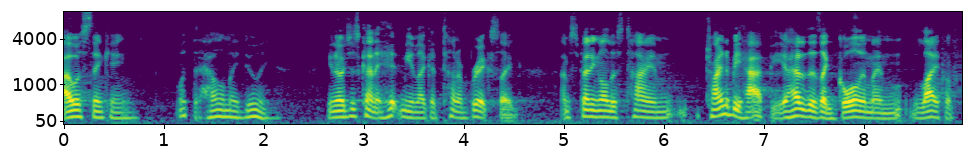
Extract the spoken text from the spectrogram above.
I was thinking, what the hell am I doing? You know, it just kind of hit me like a ton of bricks. Like, I'm spending all this time trying to be happy. I had this like goal in my life of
